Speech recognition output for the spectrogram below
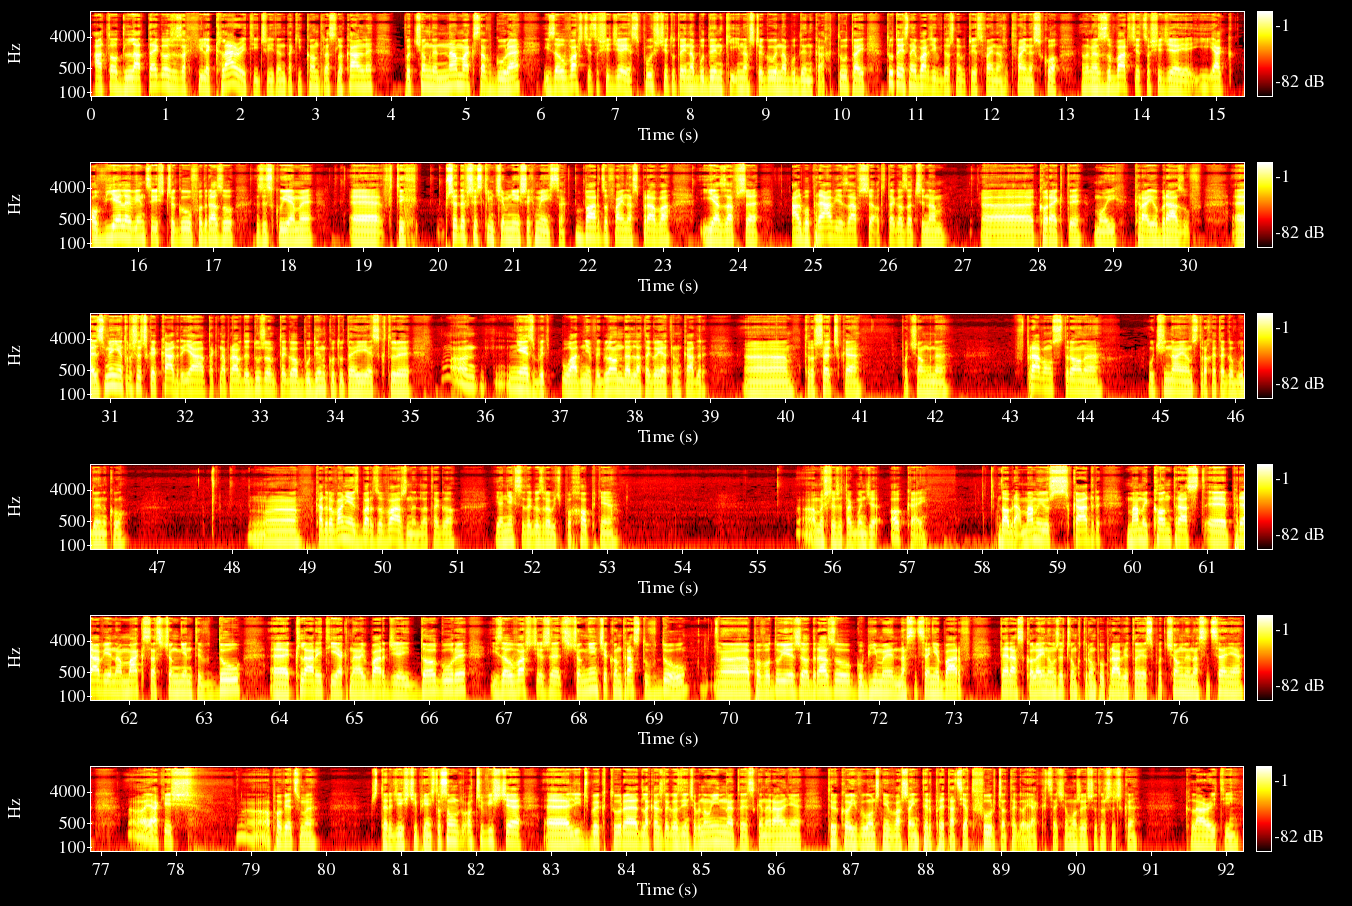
a to dlatego, że za chwilę clarity, czyli ten taki kontrast lokalny, podciągnę na maksa w górę i zauważcie, co się dzieje. Spójrzcie tutaj na budynki i na szczegóły na budynkach. Tutaj, tutaj jest najbardziej widoczne, bo tu jest fajne, fajne szkło. Natomiast zobaczcie, co się dzieje i jak o wiele więcej szczegółów od razu zyskujemy e, w tych przede wszystkim ciemniejszych miejscach. Bardzo fajna sprawa i ja zawsze, albo prawie zawsze od tego zaczynam e, korekty moich krajobrazów. E, zmienię troszeczkę kadr. Ja tak naprawdę dużo tego budynku tutaj jest, który no, niezbyt ładnie wygląda, dlatego ja ten kadr e, troszeczkę pociągnę w prawą stronę, ucinając trochę tego budynku. No, kadrowanie jest bardzo ważne, dlatego ja nie chcę tego zrobić pochopnie. A myślę, że tak będzie ok. Dobra, mamy już kadr, mamy kontrast e, prawie na maksa ściągnięty w dół, e, clarity jak najbardziej do góry i zauważcie, że ściągnięcie kontrastu w dół e, powoduje, że od razu gubimy nasycenie barw. Teraz kolejną rzeczą, którą poprawię, to jest podciągnę nasycenie, no jakieś, no powiedzmy 45. To są oczywiście e, liczby, które dla każdego zdjęcia będą inne. To jest generalnie tylko i wyłącznie wasza interpretacja twórcza tego, jak chcecie. Może jeszcze troszeczkę clarity.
